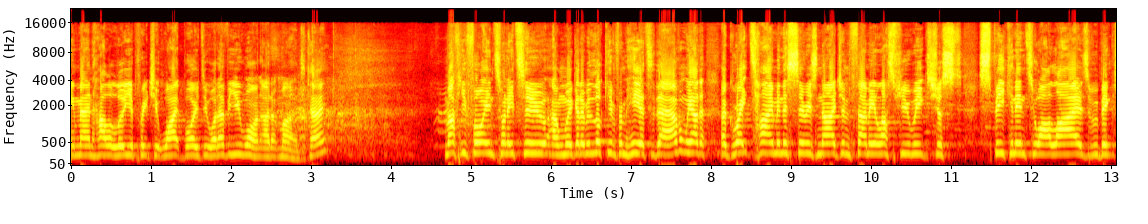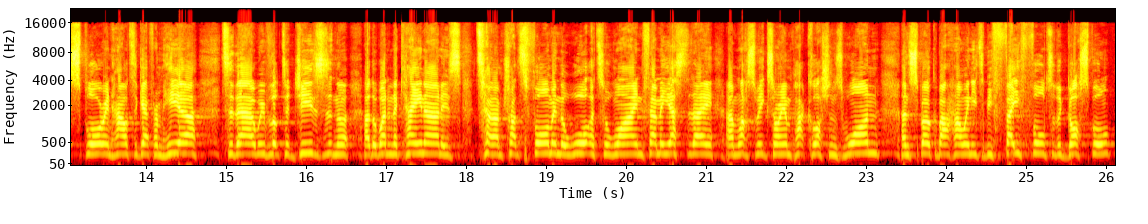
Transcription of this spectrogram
amen, hallelujah, preach it, white boy, do whatever you want. I don't mind, okay? Matthew 14, 22, and we're going to be looking from here to there. Haven't we had a, a, great time in this series, Nigel and Femi, last few weeks, just speaking into our lives? We've been exploring how to get from here to there. We've looked at Jesus the, at the wedding of Cana and he's um, transforming the water to wine. Femi yesterday, um, last week, sorry, unpacked Colossians 1 and spoke about how we need to be faithful to the gospel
